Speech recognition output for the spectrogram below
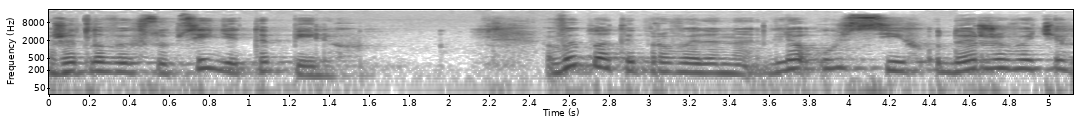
житлових субсидій та пільг. Виплати проведено для усіх одержувачів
